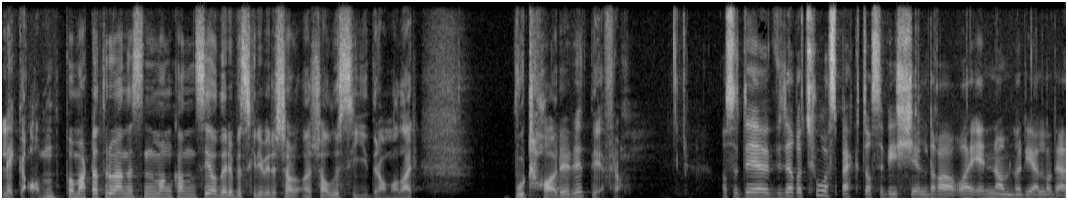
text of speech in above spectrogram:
legge an på Märtha, tror jeg nesten man kan si. Og dere beskriver et sjalusidrama der. Hvor tar dere det fra? Altså det, det, er to aspekter som vi skildrer og er innom når det gjelder det.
